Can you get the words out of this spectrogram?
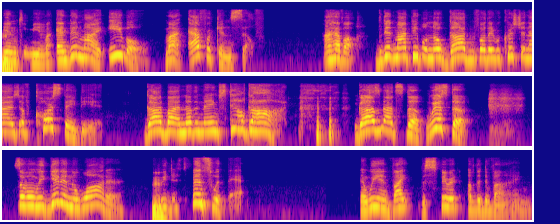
Hmm. into me. And, my, and then my Igbo, my African self. I have a, did my people know God before they were Christianized? Of course they did. God by another name, still God. God's not stuck, we're stuck. So when we get in the water, Hmm. we dispense with that. And we invite the spirit of the divine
